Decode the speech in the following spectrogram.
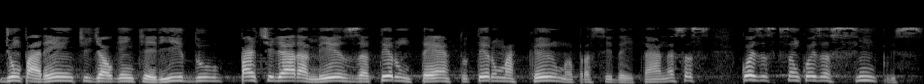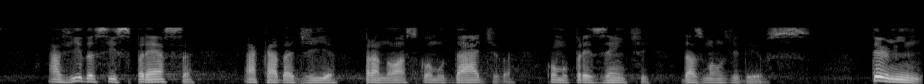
de um parente, de alguém querido, partilhar a mesa, ter um teto, ter uma cama para se deitar, nessas coisas que são coisas simples, a vida se expressa a cada dia para nós como dádiva, como presente das mãos de Deus. Termino.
